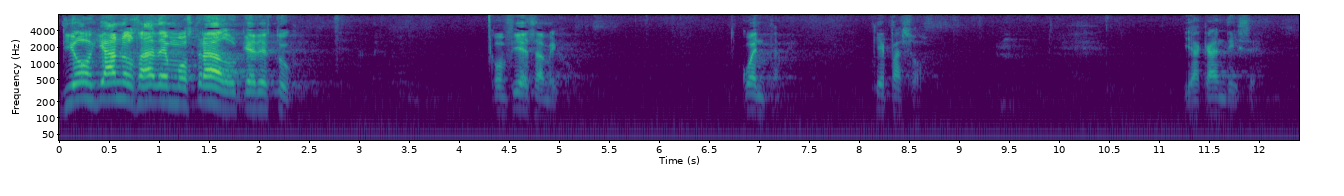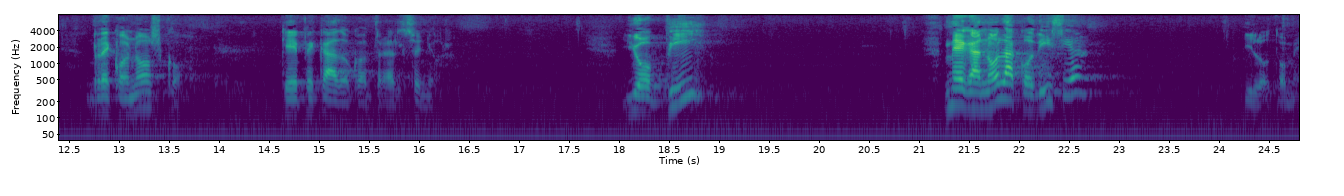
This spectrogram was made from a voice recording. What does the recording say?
Dios ya nos ha demostrado que eres tú. Confiesa, hijo. Cuéntame, ¿qué pasó? Y Acán dice, reconozco que he pecado contra el Señor. Yo vi, me ganó la codicia y lo tomé.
